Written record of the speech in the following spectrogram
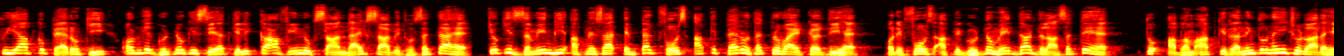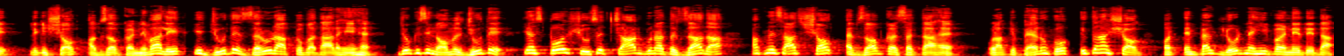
तो ये आपको पैरों की और उनके घुटनों की सेहत के लिए काफ़ी नुकसानदायक साबित हो सकता है, क्योंकि ज़मीन भी अपने साथ इम्पैक्ट फोर्स आपके पैरों तक प्रोवाइड करती है और ये फोर्स आपके घुटनों में दर्द ला सकते हैं। तो अब हम आपकी रनिंग तो नहीं छुड़वा रहे, लेकिन शौक ऑब्ज़र्व करने वाले ये जूते ज़रूर आपको बता रहे हैं। जो किसी नॉर्मल जूते या स्पोर्ट्स शू से चार गुना तक ज़्यादा अपने साथ शौक एब्जॉर्ब कर सकता है। और आपके पैरों को इतना शौक और इम्पैक्ट लोड नहीं पड़ने देता।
